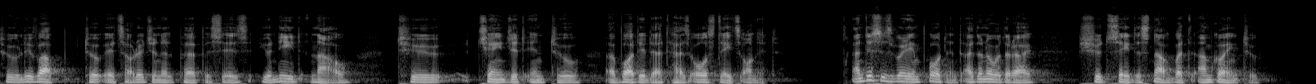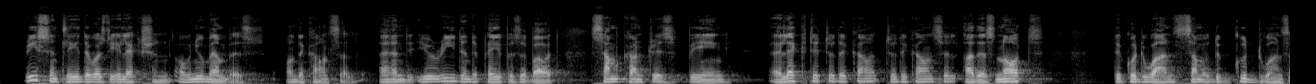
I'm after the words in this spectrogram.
to live up to its original purposes, you need now to change it into a body that has all states on it. And this is very important. I don't know whether I should say this now, but I'm going to. Recently, there was the election of new members on the council, and you read in the papers about some countries being elected to the, to the council, others not. The good ones, some of the good ones,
